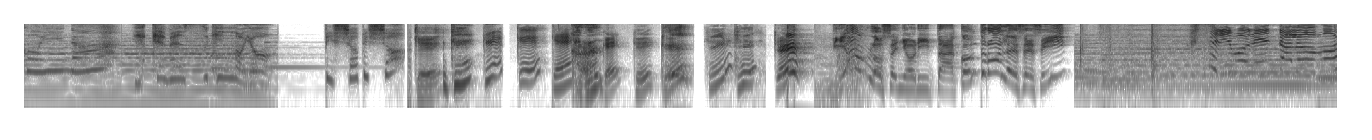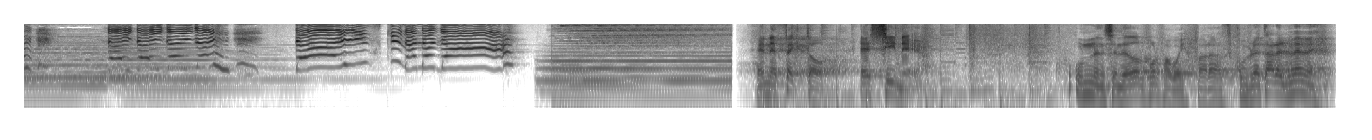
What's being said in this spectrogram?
こいいなイケメンすぎんのよびしょびしょ ¿Qué? ゲゲゲゲ ¿Qué? ¿Qué? ¡Diablo, señorita! ¡Contrólese, sí! 薬もレンタルも大大大大大好きなのだ En efecto, es cine. Un encendedor, por favor, para completar el meme.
